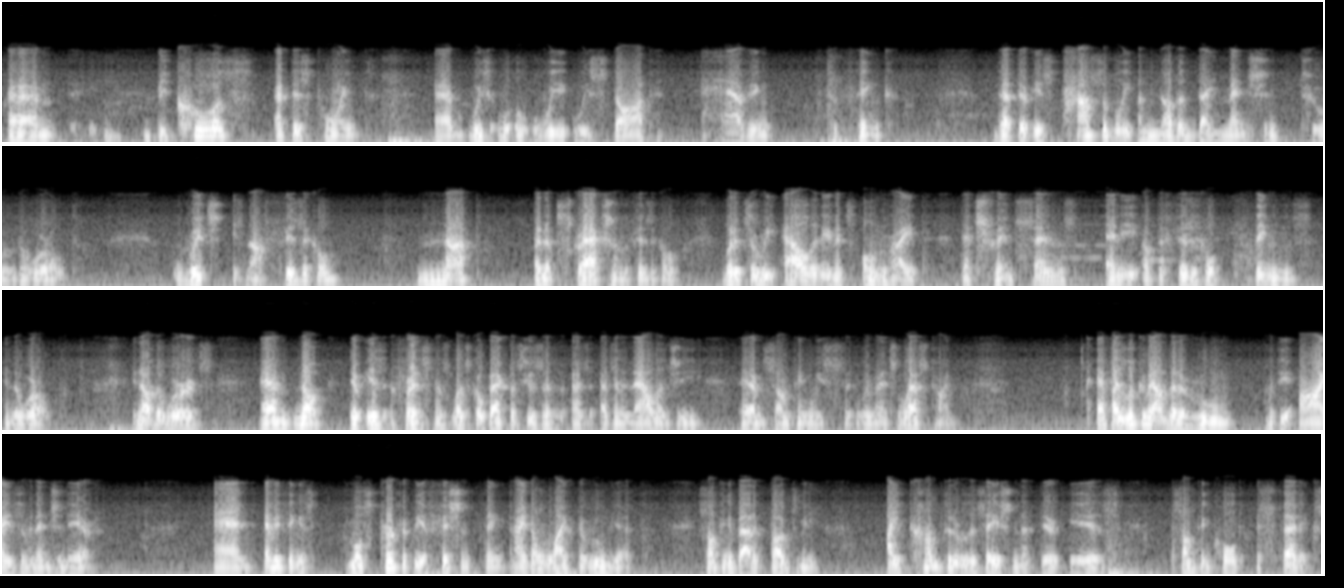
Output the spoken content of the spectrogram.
Um, because at this point um, we, we, we start having to think that there is possibly another dimension to the world which is not physical, not an abstraction of the physical, but it's a reality in its own right that transcends any of the physical things in the world. In other words, um, no, there is, for instance, let's go back, let's use it as, as an analogy, um, something we, we mentioned last time. If I look around at a room with the eyes of an engineer, and everything is most perfectly efficient thing, and I don't like the room yet, something about it bugs me, I come to the realization that there is something called aesthetics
